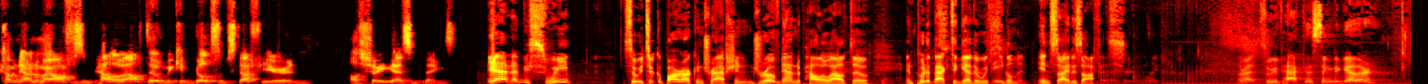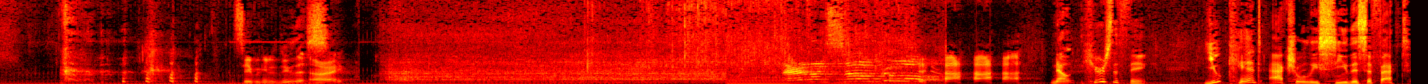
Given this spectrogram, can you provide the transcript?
come down to my office in Palo Alto, we can build some stuff here and I'll show you guys some things. Yeah, that'd be sweet. So we took apart our contraption, drove down to Palo Alto, and put it back together with Eagleman inside his office. All right, so we've hacked this thing together. Let's see if we can do this. All right. So cool! Now, here's the thing you can't actually see this effect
